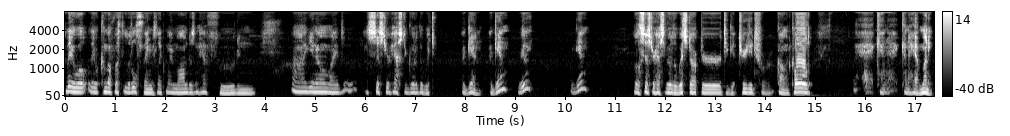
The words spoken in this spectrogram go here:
they will they will come up with little things like my mom doesn't have food and uh, you know my sister has to go to the witch again again really again little sister has to go to the witch doctor to get treated for a common cold can I can I have money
